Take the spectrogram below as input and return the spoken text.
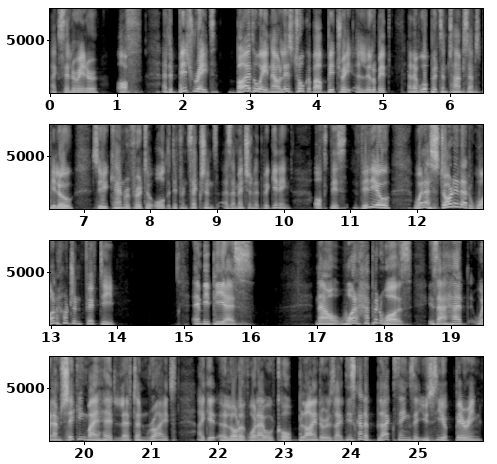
accelerator off. And the bitrate, by the way, now let's talk about bitrate a little bit. And I will put some timestamps below so you can refer to all the different sections, as I mentioned at the beginning of this video. When I started at 150 Mbps, now what happened was, is I had, when I'm shaking my head left and right, I get a lot of what I would call blinders, like these kind of black things that you see appearing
